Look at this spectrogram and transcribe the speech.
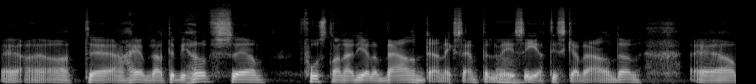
Eh, att äh, hävda att det behövs äh, fostran när det gäller värden exempelvis, mm. etiska värden. Äh,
